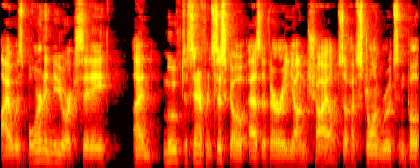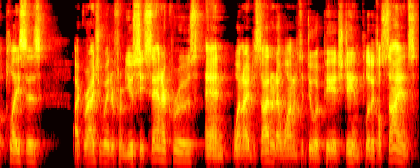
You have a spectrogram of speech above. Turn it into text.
I was born in New York City and moved to San Francisco as a very young child, so have strong roots in both places. I graduated from UC Santa Cruz, and when I decided I wanted to do a PhD in political science,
